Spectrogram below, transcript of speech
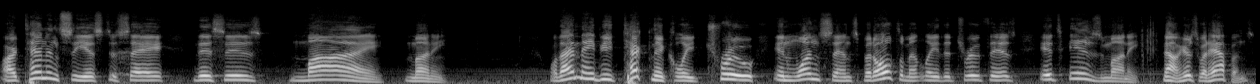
our tendency is to say, This is my money. Well, that may be technically true in one sense, but ultimately the truth is it's his money. Now, here's what happens.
